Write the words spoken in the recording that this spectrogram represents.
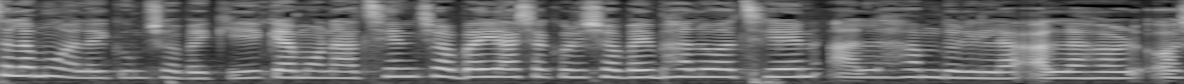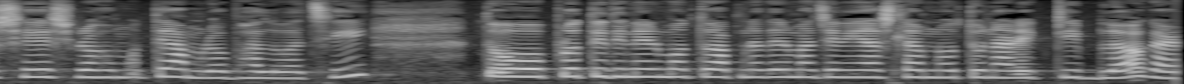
আসসালামু আলাইকুম সবাইকে। কেমন আছেন সবাই? আশা করি সবাই ভালো আছেন। আলহামদুলিল্লাহ, আল্লাহর অশেষ রহমতে আমরাও ভালো আছি। তো প্রতিদিনের মতো আপনাদের মাঝে নিয়ে আসলাম নতুন আরেকটি ব্লগ। আর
